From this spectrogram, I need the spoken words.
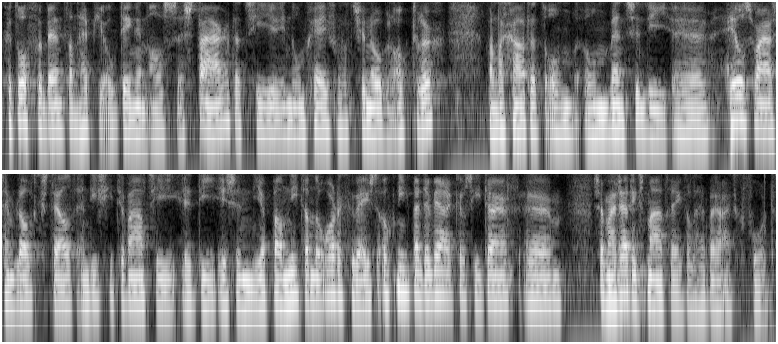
getroffen bent, dan heb je ook dingen als staar. Dat zie je in de omgeving van Tsjernobyl ook terug. Maar dan gaat het om, om mensen die heel zwaar zijn blootgesteld. En die situatie die is in Japan niet aan de orde geweest. Ook niet bij de werkers die daar zeg maar, reddingsmaatregelen hebben uitgevoerd.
